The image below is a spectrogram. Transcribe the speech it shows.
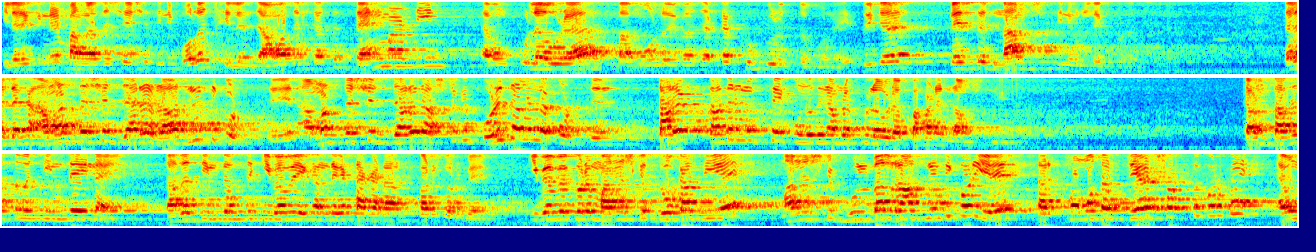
হিলারি ক্লিন্টন বাংলাদেশে এসে তিনি বলেছিলেন যে আমাদের কাছে সেন্ট মার্টিন এবং কুলাউড়া বা মৌলভীবাজারটা খুব গুরুত্বপূর্ণ। এই দুইটা প্লেসের নাম তিনি উল্লেখ করেছিলেন। তাহলে দেখো, আমার দেশের যারা রাজনীতি করছেন আমার দেশের যারা রাষ্ট্রকে পরিচালনা করছেন, তারা তাদের মুখ থেকে কোনোদিন আমরা কুলাউড়া পাহাড়ের নাম শুনি না। কারণ তাদের তো ওই চিন্তাই নাই। তাদের চিন্তা হচ্ছে কীভাবে এখান থেকে টাকা ট্রান্সফার করবে। কীভাবে করে মানুষকে ধোকা দিয়ে, মানুষকে ভুলভাল রাজনীতি করিয়ে তার ক্ষমতার চেয়ার শক্ত করবে এবং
